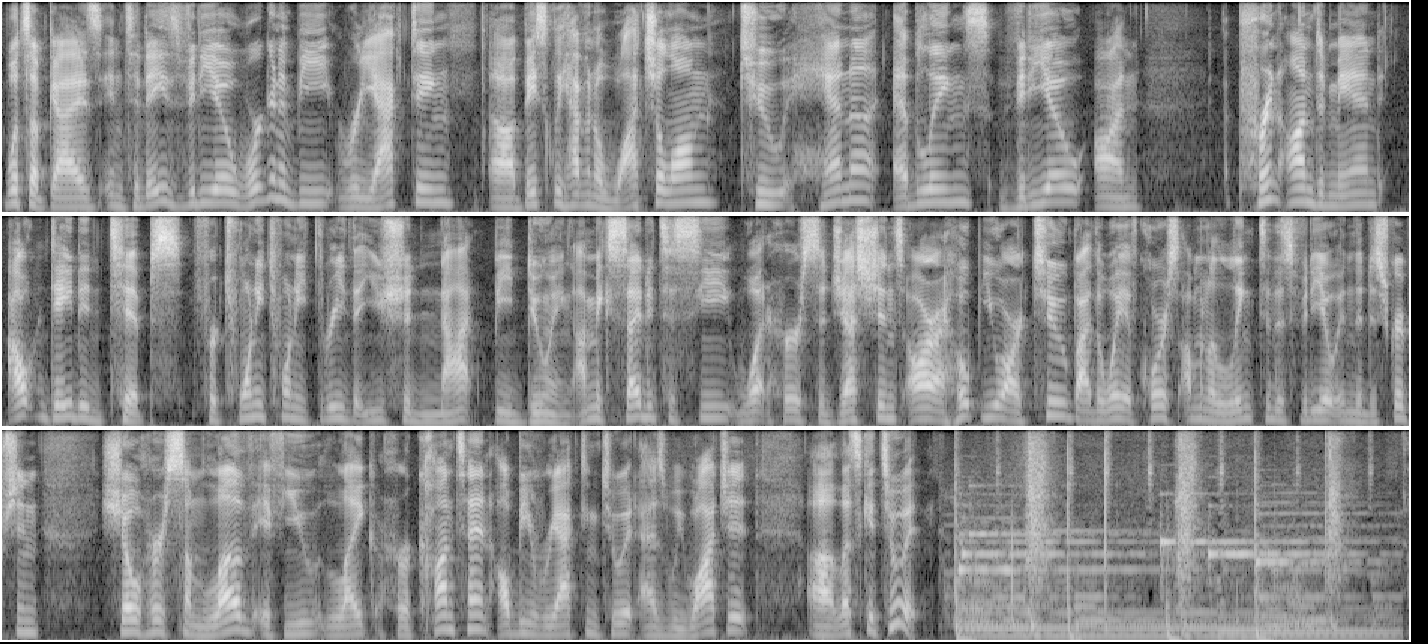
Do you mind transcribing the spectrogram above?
What's up guys? In today's video, we're going to be reacting, uh, basically having a watch along to Hannah Ebeling's video on print on demand outdated tips for 2023 that you should not be doing. I'm excited to see what her suggestions are. I hope you are too. By the way, of course, I'm going to link to this video in the description. Show her some love if you like her content. I'll be reacting to it as we watch it. Uh, let's get to it.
